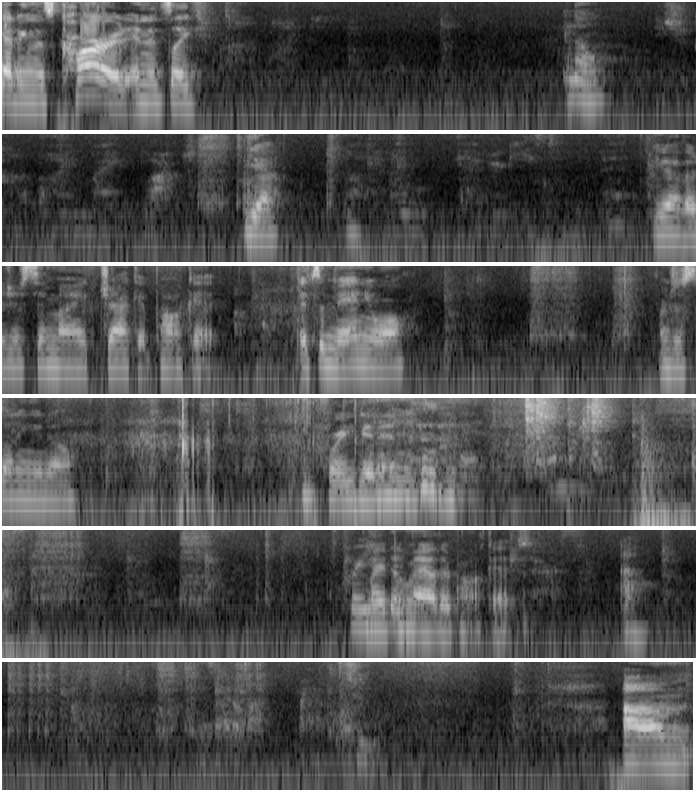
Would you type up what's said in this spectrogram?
getting this card and it's like No. Is your car behind my black truck? yeah Can I have your keys to move it? yeah they're just in my jacket pocket. It's a manual. I'm just letting you know before you get in. Where you Might be my other pocket. Oh. Because I don't I have two. Um,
